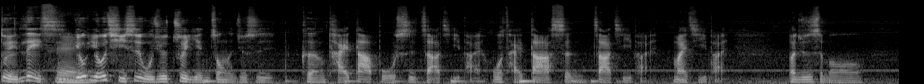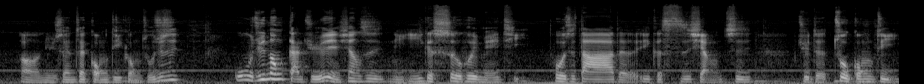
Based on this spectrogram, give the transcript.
对，类似尤尤其是我觉得最严重的就是可能台大博士炸鸡排，或台大生炸鸡排卖鸡排，不然就是什么呃女生在工地工作，就是我觉得那种感觉有点像是你一个社会媒体或者是大家的一个思想是觉得做工地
